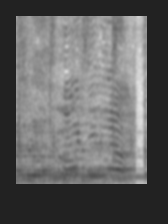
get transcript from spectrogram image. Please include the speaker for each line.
Speaker 1: 好惊啊！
